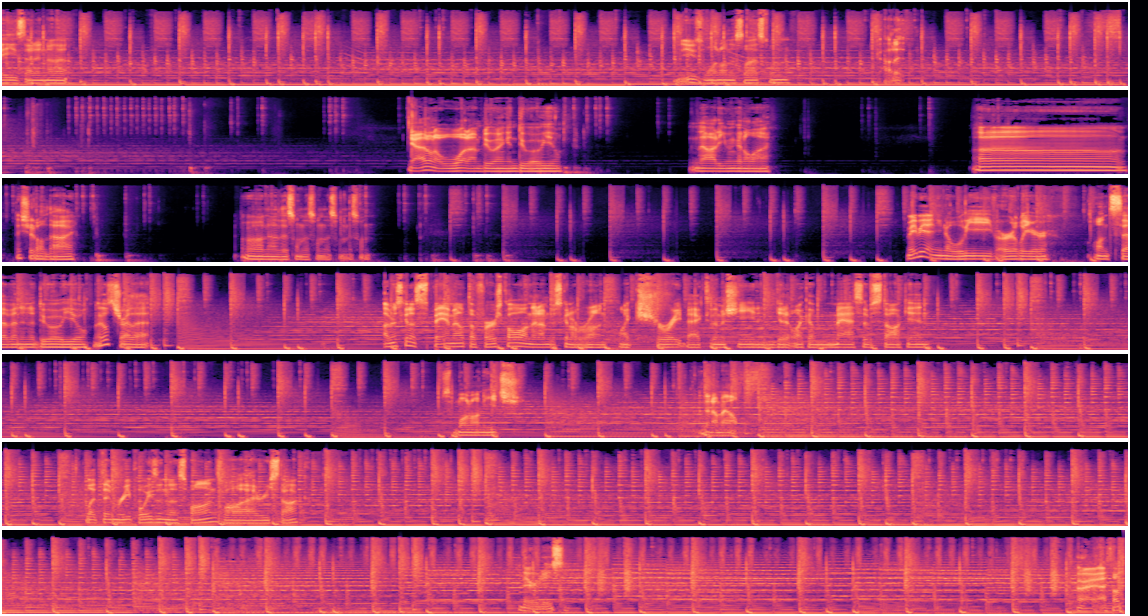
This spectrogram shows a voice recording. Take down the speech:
I didn't know that. Use one on this last one. Got it. Yeah, I don't know what I'm doing in duo heal. Not even gonna lie. Uh, they should all die. Oh no, this one, this one, this one, this one. Maybe I need to leave earlier on seven in a duo heal. Let's try that. I'm just gonna spam out the first call and then I'm just gonna run like straight back to the machine and get it like a massive stock in. One on each. And then I'm out. Let them repoison the spawns while I restock.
